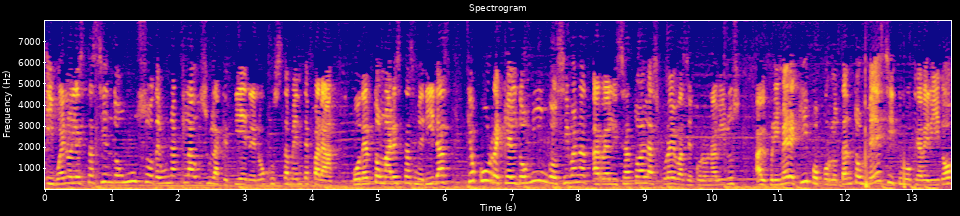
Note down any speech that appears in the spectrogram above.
y bueno, él está haciendo uso de una cláusula que tiene, ¿no? Justamente para poder tomar estas medidas. ¿Qué ocurre? Que el domingo se iban a, realizar todas las pruebas de coronavirus al primer equipo, por lo tanto Messi tuvo que haber ido,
